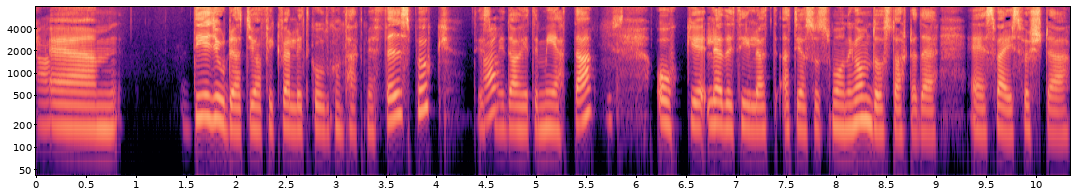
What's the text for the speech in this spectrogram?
Ja. Eh, det gjorde att jag fick väldigt god kontakt med Facebook, det som Ja. idag heter Meta. Just. Och eh, ledde till att, att jag så småningom då startade eh, Sveriges första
